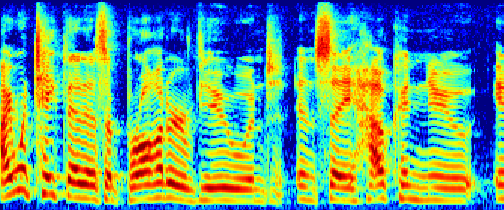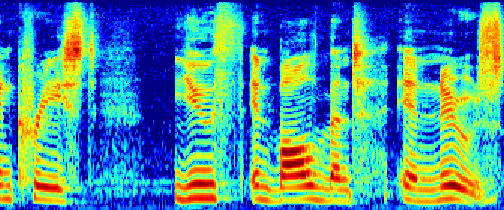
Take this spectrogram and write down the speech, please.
I would take that as a broader view and, and say, how can you increase youth involvement in news,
